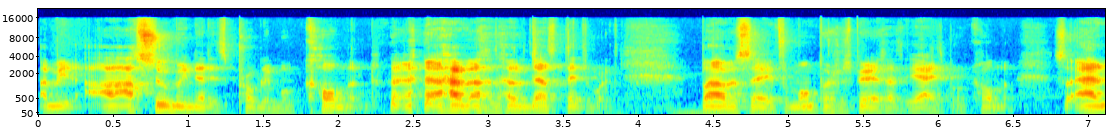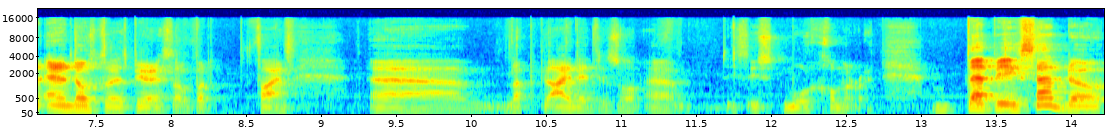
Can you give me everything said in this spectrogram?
I mean, I'm assuming that it's probably more common. I haven't heard that data it. But I would say from one person's experience, that, yeah, it's more common. So and anecdotal experience though, but fine um, like identity and so on, um, it's, it's, more common, right? That being said, though,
